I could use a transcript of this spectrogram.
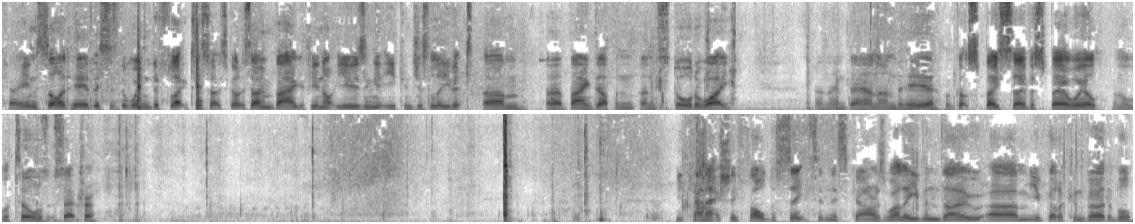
Okay, inside here, this is the wind deflector, so it's got its own bag. If you're not using it, you can just leave it um, uh, bagged up and, and stored away and then down under here we've got space saver spare wheel and all the tools etc you can actually fold the seats in this car as well even though um, you've got a convertible.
